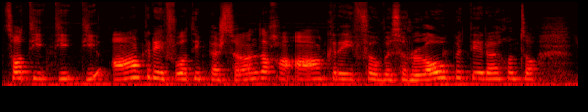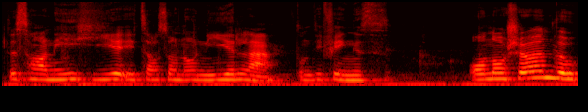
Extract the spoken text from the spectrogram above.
so die, die, die Angriffe, die, die persönlichen Angriffe, was erlaubt ihr euch und so, das habe ich hier jetzt also noch nie erlebt. Und ich finde es auch noch schön, weil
